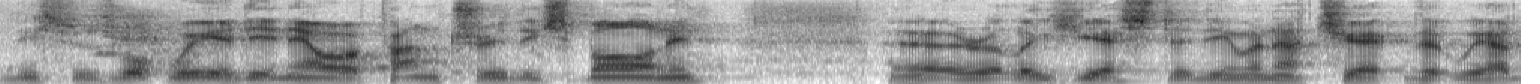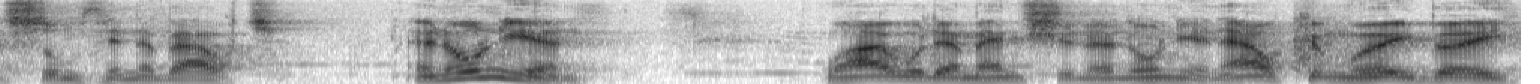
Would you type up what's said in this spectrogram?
This was what we had in our pantry this morning, uh, or at least yesterday when I checked that we had something about an onion. Why would I mention an onion? How can we be,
